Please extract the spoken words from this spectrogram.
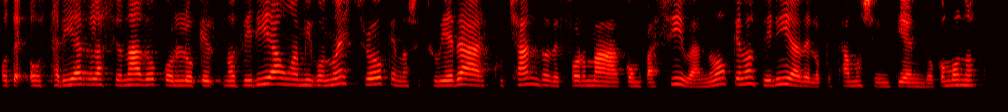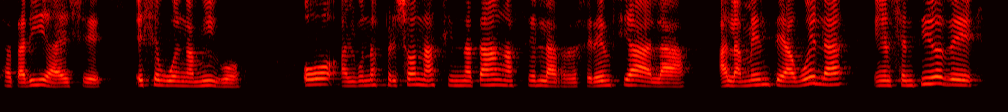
o, estaría relacionado con lo que nos diría un amigo nuestro que nos estuviera escuchando de forma compasiva, ¿no? ¿Qué nos diría de lo que estamos sintiendo? ¿Cómo nos trataría ese, buen amigo? O algunas personas, Tim Nathan, hacen la referencia a la, mente abuela en el sentido de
